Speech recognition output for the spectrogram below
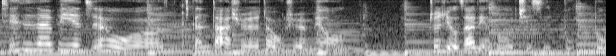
其实，在毕业之后，我跟大学同学没有，就是有在联络，其实不多，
